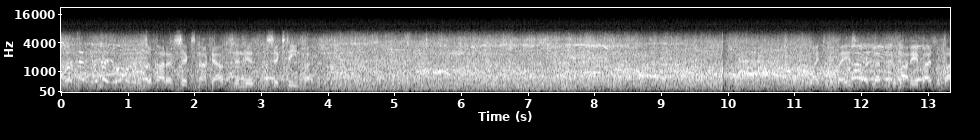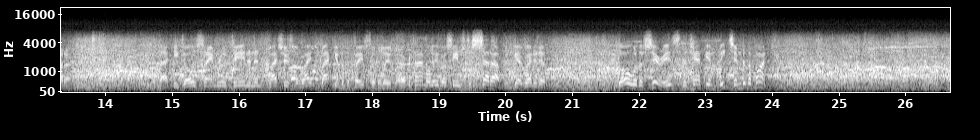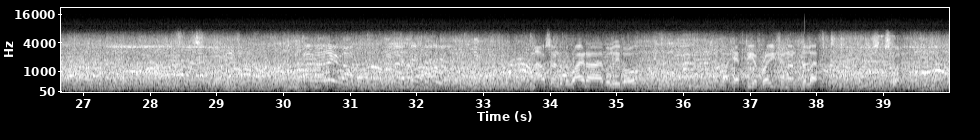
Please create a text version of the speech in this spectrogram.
Zapata six knockouts in his 16 fights. Right to the face, hard left to the body by Zapata. Back he goes, same routine, and then flashes the right back into the face of Olivo. Every time Olivo seems to set up and get ready to go with a series, the champion beats him to the punch. Right eye of Olivo. A hefty abrasion under the left. Some swelling.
